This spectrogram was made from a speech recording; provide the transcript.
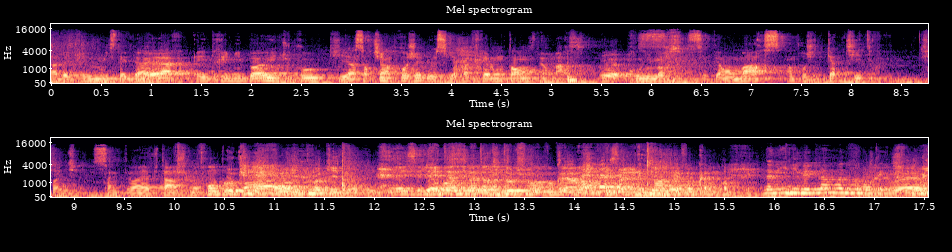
avec une mixtape derrière, et Dreamy Boy du coup qui a sorti un projet lui aussi il n'y a pas très longtemps. C'était en mars Ouais, 1er mars. C'était en mars, un projet de 4 titres. 5 5 ouais putain je me trompe Aucune info. Tranquille, tranquille. Il a été animateur d'un talk show, hein, donc, euh, euh, Non, mais faut quand même. Non, mais il y met plein de bonne volonté. Oui,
